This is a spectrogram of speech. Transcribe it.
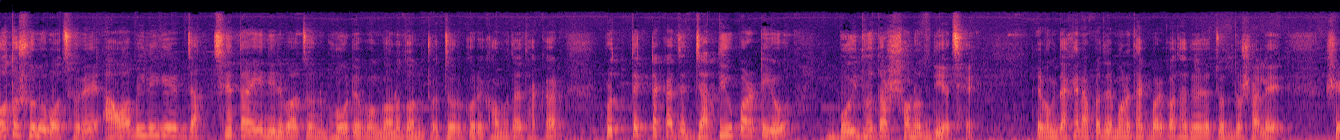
গত ষোলো বছরে আওয়ামী লীগের যাচ্ছে তাই নির্বাচন, ভোট এবং গণতন্ত্র, জোর করে ক্ষমতায় থাকার প্রত্যেকটা কাজে জাতীয় পার্টিও বৈধতার সনদ দিয়েছে। এবং দেখেন আপনাদের মনে থাকবার কথা দু হাজার চোদ্দ সালে সে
